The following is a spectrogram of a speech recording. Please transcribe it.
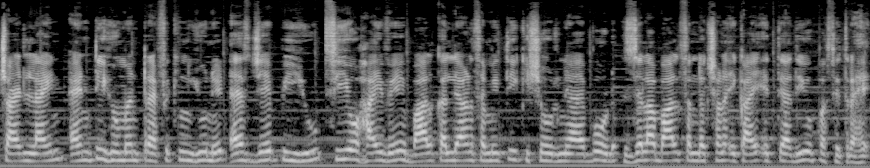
child line anti human trafficking unit S J P U CO highway बाल कल्याण समिति, किशोर न्याय बोर्ड, जिला बाल संरक्षण इकाई इत्यादि उपस्थित रहे।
